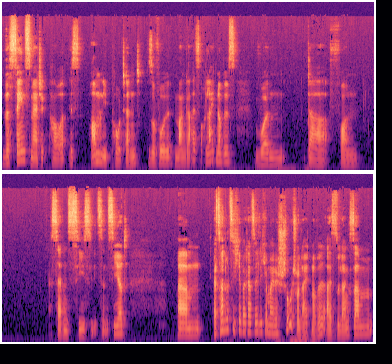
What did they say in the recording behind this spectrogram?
The Saints Magic Power is Omnipotent. Sowohl Manga als auch Light Novels wurden da von Seven Seas lizenziert. Ähm, es handelt sich hierbei tatsächlich um eine Shoujo Light Novel, also langsam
